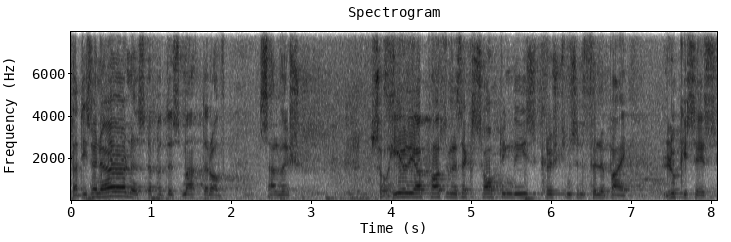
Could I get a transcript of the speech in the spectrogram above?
that he's in earnest about this matter of salvation. So here the apostle is exhorting these Christians in Philippi. Look, he says,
